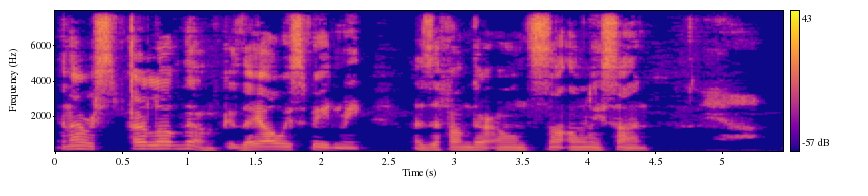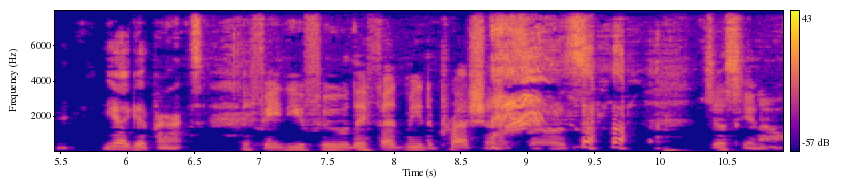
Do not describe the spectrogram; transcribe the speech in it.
and I res- I love them because they always feed me as if I'm their own son, only son. Yeah, you got good parents. They feed you food. They fed me depression. So it's just you know.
